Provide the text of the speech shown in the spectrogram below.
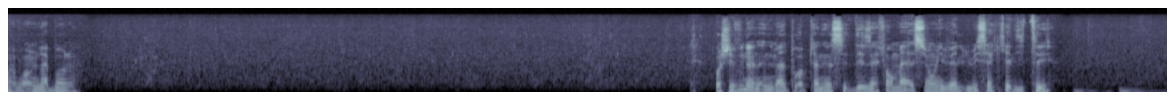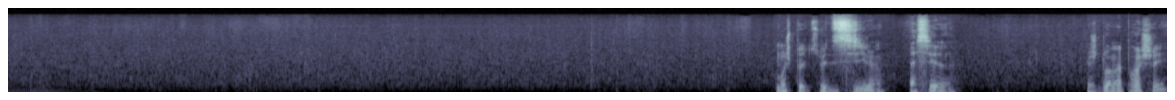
On va voir un là-bas là. Approchez-vous d'un animal pour obtenir des informations et évaluer sa qualité. Moi, je peux le tuer d'ici, là. Facile. Je dois m'approcher?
